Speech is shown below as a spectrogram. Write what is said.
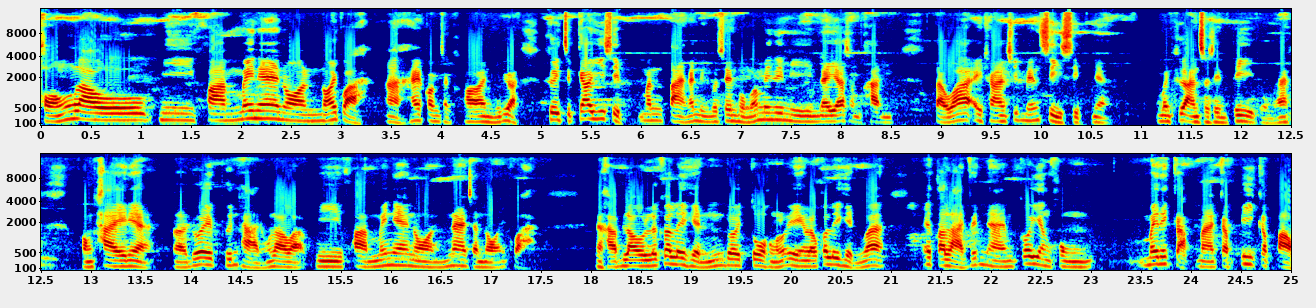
ของเรามีความไม่แน่นอนน้อยกว่าอ่าให้ความจัดความอย่างนี้ดีกว่าคือ 19 20 มันต่างกัน 1%ผมว่าไม่ได้มีนัยสำคัญ แต่ว่าไอ้ transshipment 40 เนี่ย มันคือ uncertainty ถูกไหมของไทยเนี่ยด้วยพื้นฐานของเราอะมีความไม่แน่นอนน่าจะน้อยกว่านะครับเราแล้วก็เลยเห็นโดยตัวของเราเองเราก็เลยเห็นว่าไอ้ตลาดเวียดนามก็ยังคงไม่ได้กลับมากระปี้กระเป๋า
